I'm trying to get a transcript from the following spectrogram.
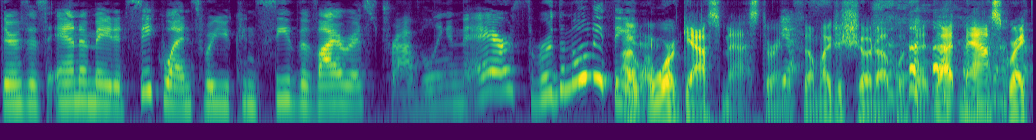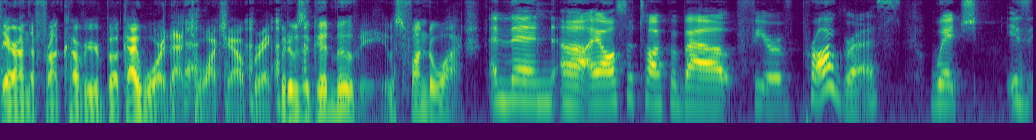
there's this animated sequence where you can see the virus traveling in the air through the movie I, theater I wore a gas mask during Yes. the film. I just showed up with it. That mask right there on the front cover of your book, I wore that to watch Outbreak, but it was a good movie. It was fun to watch. And then uh, I also talk about fear of progress, which is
